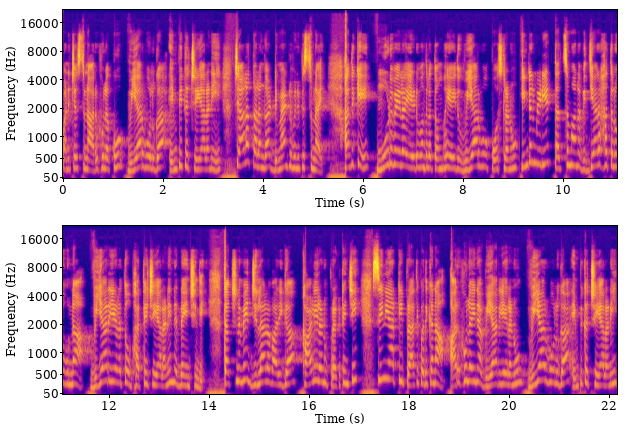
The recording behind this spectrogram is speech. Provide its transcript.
పనిచేస్తున్న అర్హులకు విఆర్ఓలుగా ఎంపిక చేయాలని చాలా కాలంగా డిమాండ్లు వినిపిస్తున్నాయి. అందుకే మూడు వేల ఏడు వందల తొంభై ఐదు విఆర్ఓ పోస్టులను ఇంటర్మీడియట్ తత్సమాన విద్యార్హతలు ఉన్న విఆర్ఏలతో భర్తీ చేయాలని నిర్ణయించింది. తక్షణమే జిల్లాల వారీగా ఖాళీలను ప్రకటించి సీనియార్టీ ప్రాతిపదికన అర్హులైన విఆర్ఏలను విఆర్ఓలుగా ఎంపిక చేయాలని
